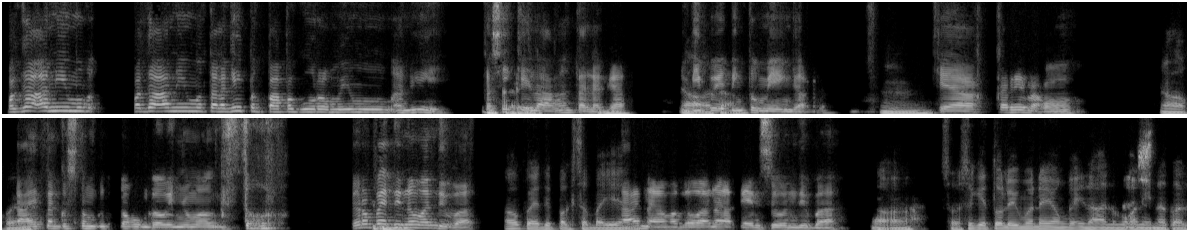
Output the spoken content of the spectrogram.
pag-aano mo, pag-aano mo talaga, eh, pagpapagura mo yung ano eh. Kasi Career. kailangan talaga. Oo, Hindi tama. pwedeng tuminga. Hmm. Kaya career ako, Okay. kahit na gustong gusto kong gawin yung mga gusto ko. Pero pwede naman, di ba? Oh, pwede pagsabayin. Sana magawa natin soon, di ba? Oo. So, sige, tuloy mo na yung inaano mo kanina, tol.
